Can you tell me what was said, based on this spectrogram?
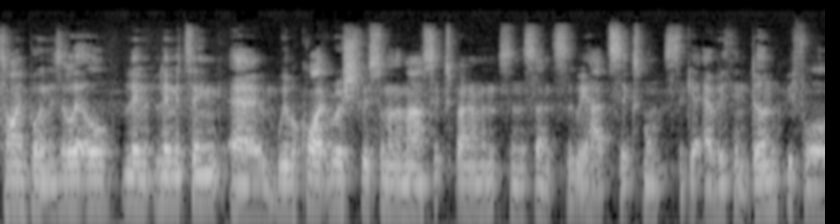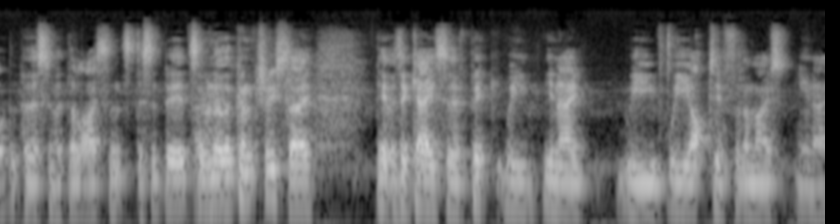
time point was a little lim- limiting. Um, we were quite rushed with some of the mouse experiments in the sense that we had six months to get everything done before the person with the license disappeared to okay. another country. So it was a case of pick. We, you know, we we opted for the most, you know,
